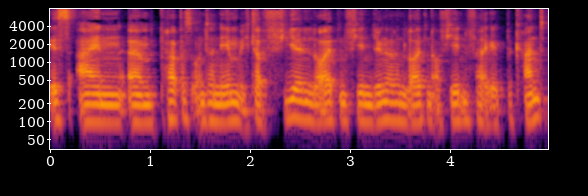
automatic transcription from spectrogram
ist ein ähm, Purpose-Unternehmen, ich glaube, vielen Leuten, vielen jüngeren Leuten auf jeden Fall bekannt.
